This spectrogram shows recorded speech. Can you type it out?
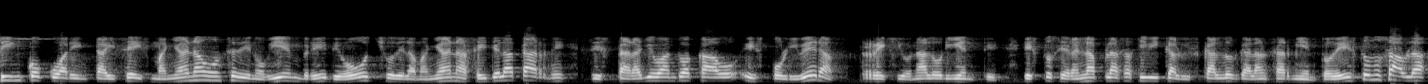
5.46. Mañana 11 de noviembre, de 8 de la mañana a 6 de la tarde, se estará llevando a cabo Expolivera, Regional Oriente. Esto será en la Plaza Cívica Luis Carlos Galán Sarmiento. De esto nos habla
